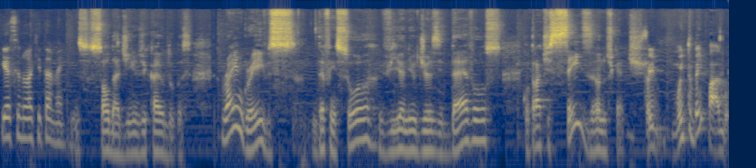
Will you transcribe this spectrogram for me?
e assinou aqui também. Isso, soldadinho de Caio Dubas. Ryan Graves, defensor, via New Jersey Devils. Contrato de 6 anos, Cat. Foi muito bem pago.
